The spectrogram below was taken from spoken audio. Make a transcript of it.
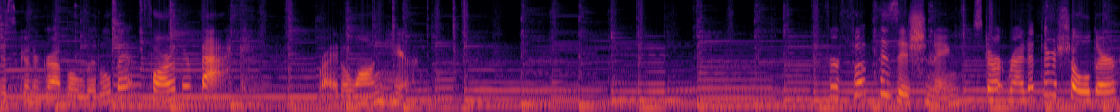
is gonna grab a little bit farther back, right along here. For foot positioning, start right at their shoulder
